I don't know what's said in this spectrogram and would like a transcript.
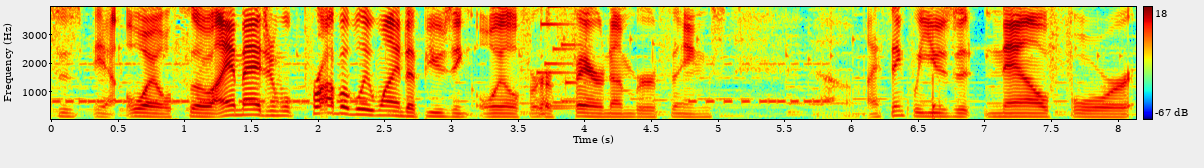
This is yeah oil. So I imagine we'll probably wind up using oil for a fair number of things. Um, I think we use it now for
